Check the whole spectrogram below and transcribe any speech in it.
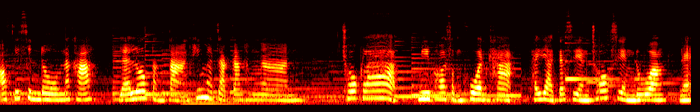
ออฟฟิศซินโดรมนะคะ และโรคต่างๆที่มาจากการทำงาน โชคลาภมีพอสมควรค่ะ ถ้าอยากจะเสี่ยงโชคเสี่ยงดวง แนะ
